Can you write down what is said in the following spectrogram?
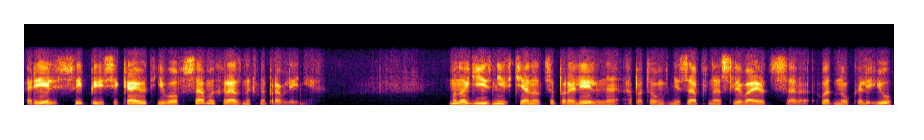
рельсы пересекают его в самых разных направлениях. Многие из них тянутся параллельно, а потом внезапно сливаются в одну колею,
